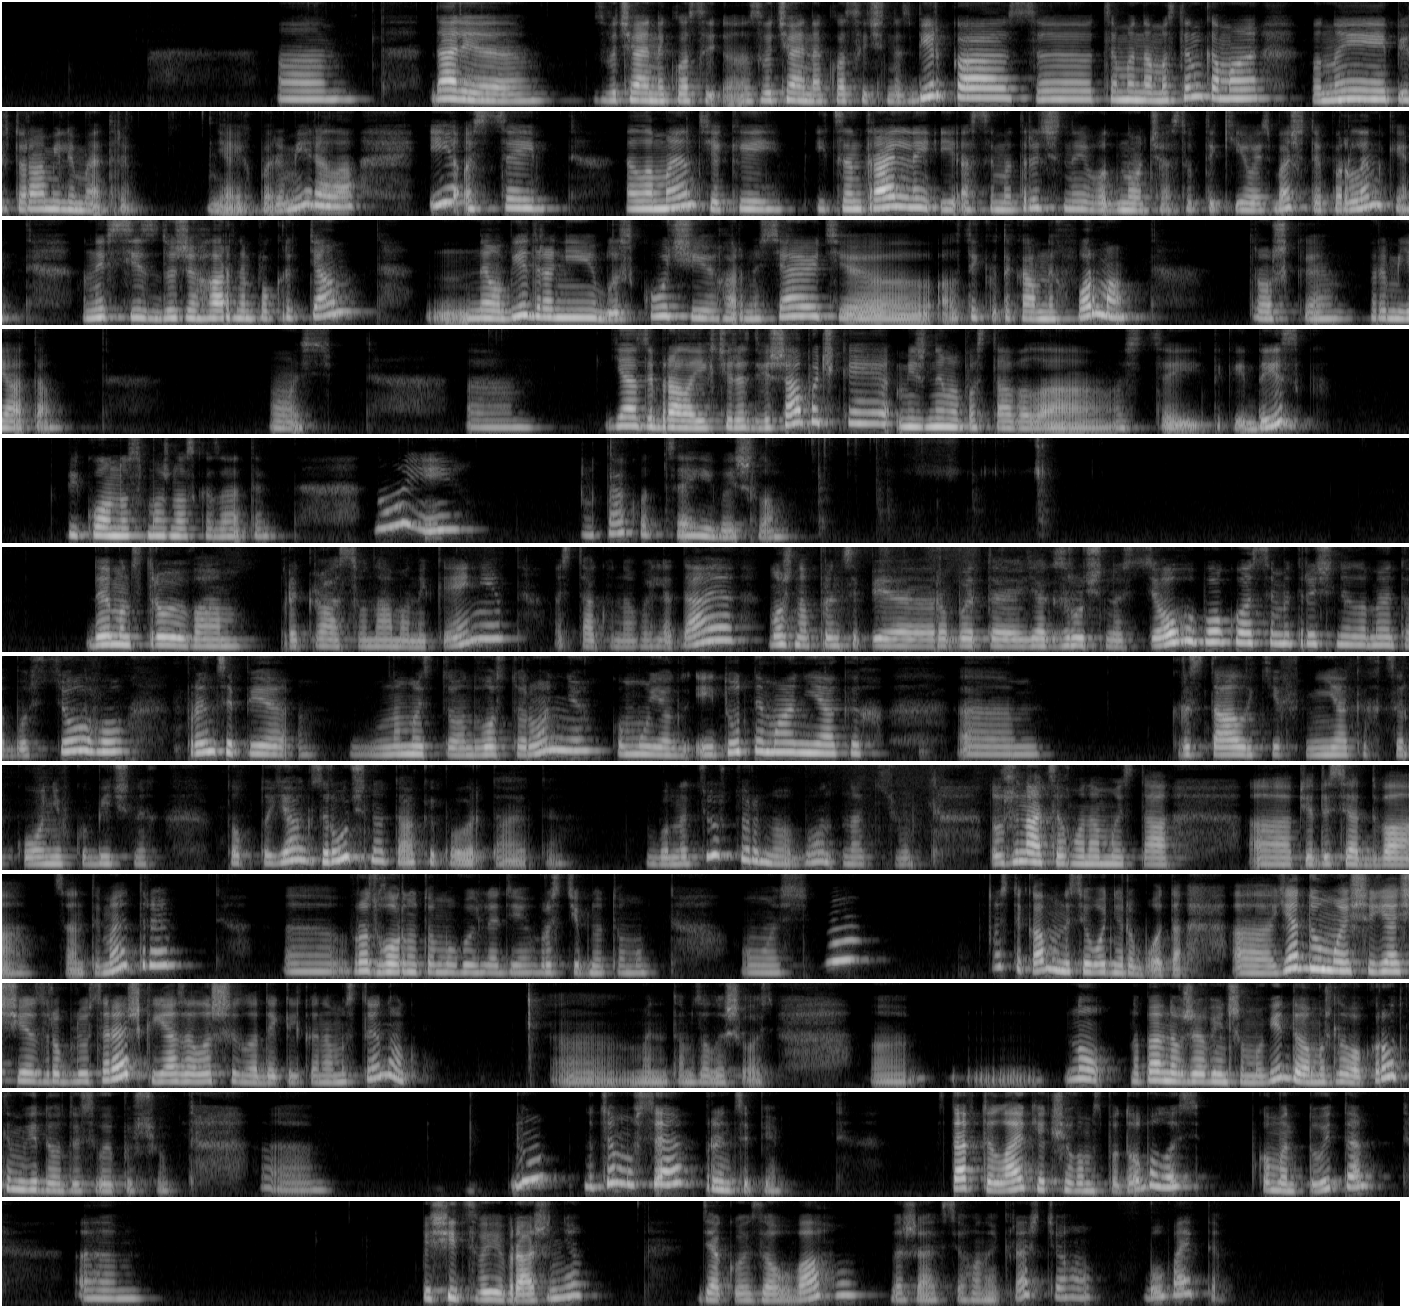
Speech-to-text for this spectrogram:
Далі звичайна, класи... звичайна класична збірка з цими намистинками, вони 1,5 мм. Я їх переміряла. І ось цей елемент, який і центральний, і асиметричний водночас. Тут такі ось, бачите, перлинки. Вони всі з дуже гарним покриттям, не обідрані, блискучі, гарно сяють, е, але така в них форма трошки прим'ята. Ось. Я зібрала їх через дві шапочки, між ними поставила ось цей такий диск, віконус, можна сказати. Ну і отак от це і вийшло. Демонструю вам прикрасу на манекені. Ось так вона виглядає. Можна, в принципі, робити як зручно з цього боку асиметричний елемент, або з цього. В принципі, намисто двостороннє, кому як. І тут немає ніяких ем, кристаликів, ніяких цирконів кубічних. Тобто, як зручно, так і повертаєте. Або на цю сторону, або на цю. Довжина цього намиста е, 52 см в розгорнутому вигляді, в розтібнутому. Ось. Ну, ось така в мене сьогодні робота. Е, Я думаю, що я ще зроблю сережки. Я залишила декілька намистинок. Е, У мене там залишилось. Е, Ну, напевно, вже в іншому відео, можливо, коротким відео десь випущу. Е, Ну, на цьому все, в принципі. Ставте лайк, якщо вам сподобалось. Коментуйте. Пишіть свої враження. Дякую за увагу. Бажаю всього найкращого. Бувайте!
